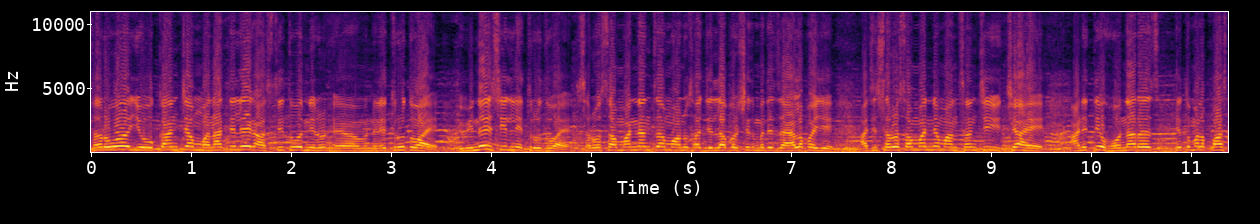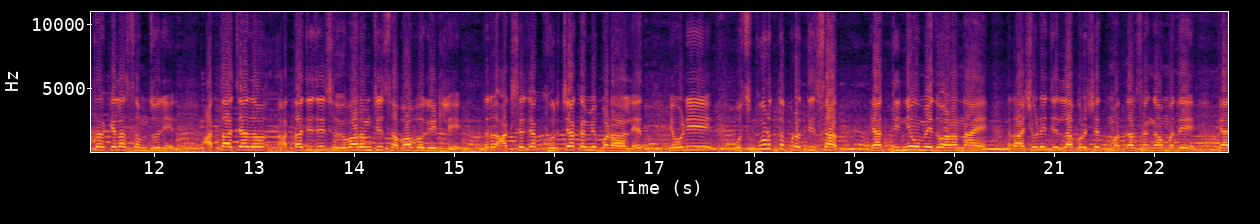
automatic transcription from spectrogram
सर्व युवकांच्या मनातील एक अस्तित्व नेतृत्व आहे. विनयशील नेतृत्व आहे. सर्वसामान्यांचा माणूस हा जिल्हा परिषदेमध्ये जायला पाहिजे अशी सर्वसामान्य माणसांची इच्छा आहे आणि ते होणारच हे तुम्हाला पाच तारखेला समजून येईल. आताच्या आताची जी शुभारंभची सभा बघितली तर अक्षरशः खुर्च्या कमी पडायला आहेत एवढी उत्स्फूर्त प्रतिसाद या तिन्ही उमेदवारांना आहे. राशिवडी जिल्हा परिषद मतदारसंघामध्ये या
